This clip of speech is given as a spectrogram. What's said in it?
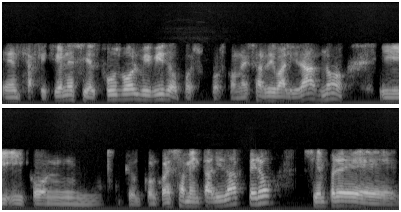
entre aficiones y el fútbol vivido pues pues con esa rivalidad no y, con, con, esa mentalidad pero siempre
